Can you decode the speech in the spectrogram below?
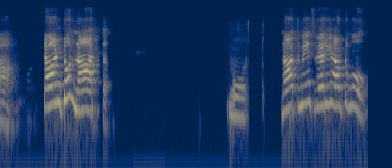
Ah. Turn to north. North. North means where you have to move.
